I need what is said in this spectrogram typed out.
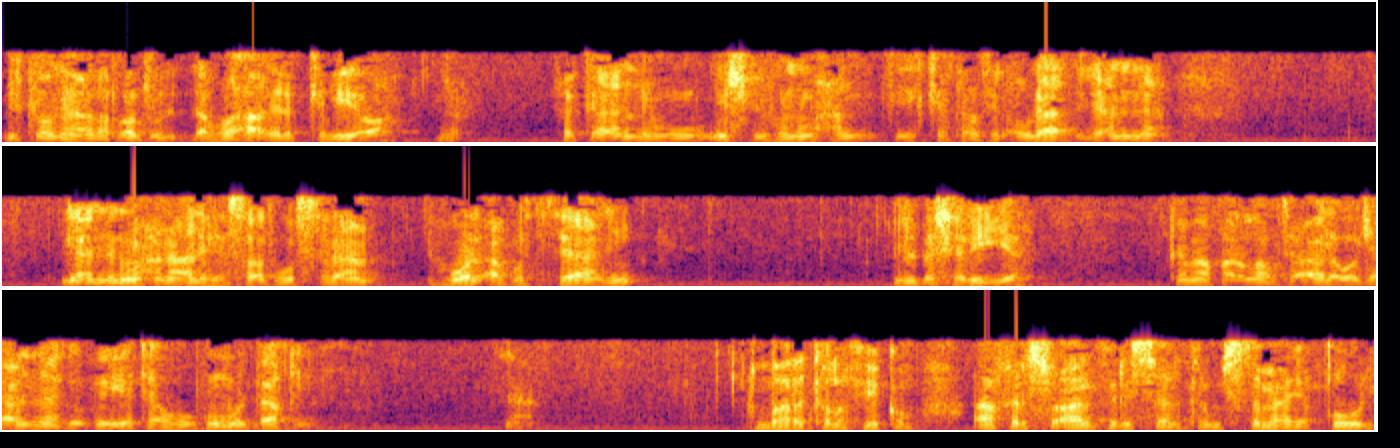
بكون هذا الرجل له عائلة كبيرة. نعم. فكأنه يشبه نوحا في كثرة الأولاد لأن لأن نوحا عليه الصلاة والسلام هو الأب الثاني للبشرية كما قال الله تعالى وجعلنا ذريته هم الباقين نعم. بارك الله فيكم. آخر سؤال في رسالة المستمع يقول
